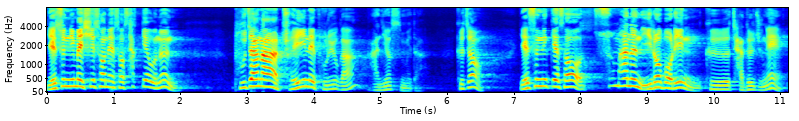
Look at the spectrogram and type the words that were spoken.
예수님의 시선에서 삭개오는 부자나 죄인의 부류가 아니었습니다. 그저 예수님께서 수많은 잃어버린 그 자들 중에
